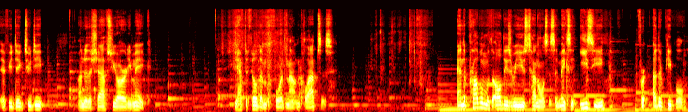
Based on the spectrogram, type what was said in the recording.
if you dig too deep under the shafts you already make, you have to fill them before the mountain collapses. And the problem with all these reused tunnels is it makes it easy for other people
